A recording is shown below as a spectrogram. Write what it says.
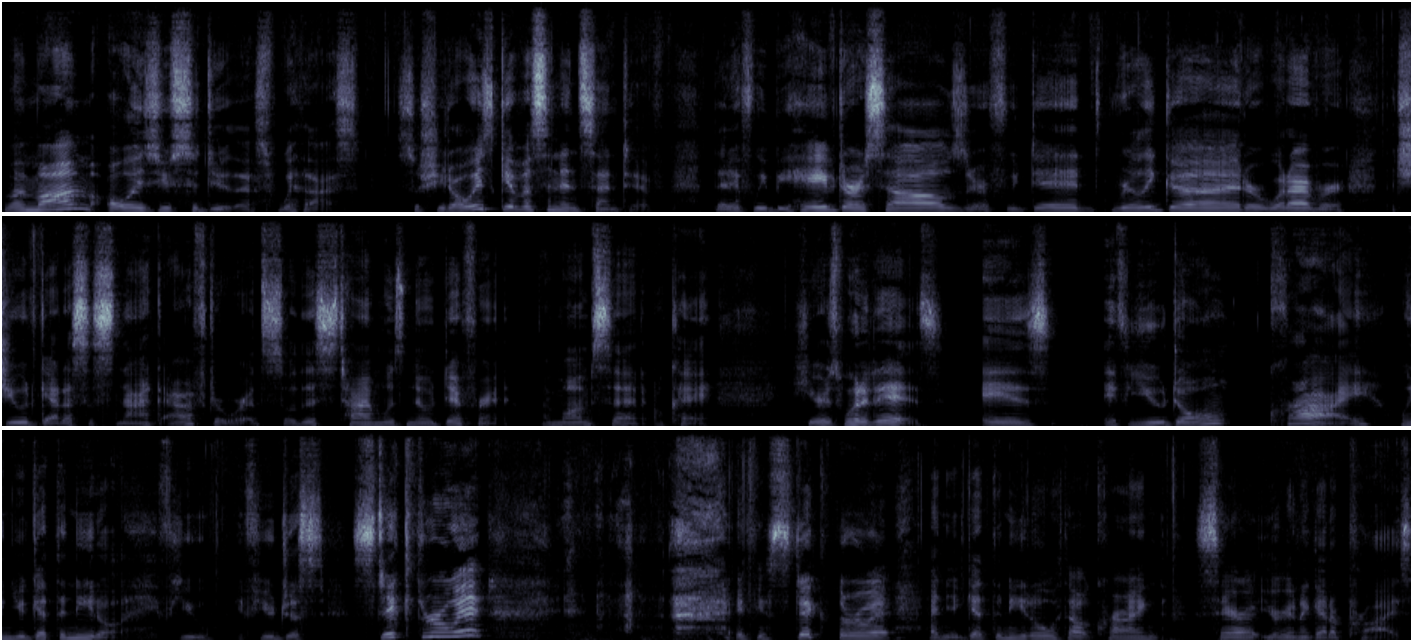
my mom always used to do this with us. So she'd always give us an incentive that if we behaved ourselves or if we did really good or whatever, that she would get us a snack afterwards. So this time was no different. My mom said, "Okay, here's what it is. Is if you don't cry when you get the needle, if you if you just stick through it if you stick through it and you get the needle without crying sarah you're gonna get a prize.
